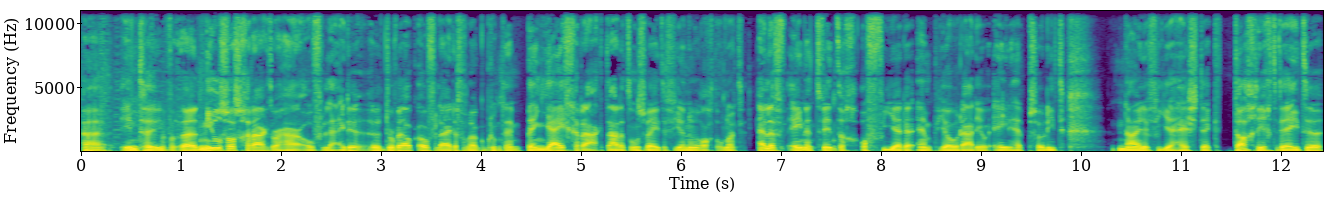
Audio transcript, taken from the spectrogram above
Eh, eh, Niels was geraakt door haar overlijden. Eh, door welk overlijden, van welke beroemdheid ben jij geraakt? Laat het ons weten via 0800 1121 of via de NPO Radio 1 heb zo liet naaide via hashtag daglicht weten...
